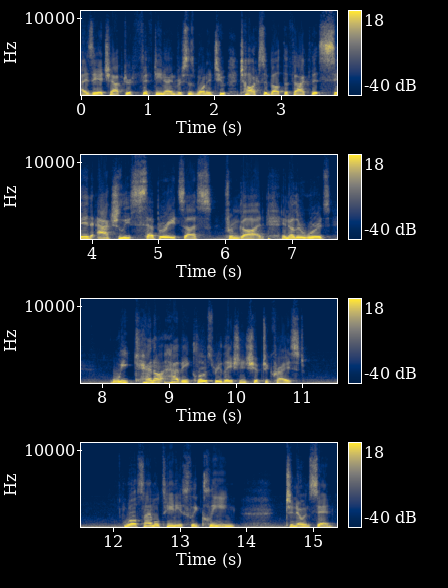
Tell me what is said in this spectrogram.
Isaiah chapter 59, verses 1 and 2 talks about the fact that sin actually separates us from God. In other words, we cannot have a close relationship to Christ while simultaneously clinging to known sin.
